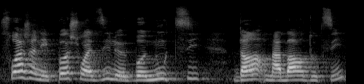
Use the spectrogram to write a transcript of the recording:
soit je n'ai pas choisi le bon outil dans ma barre d'outils,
